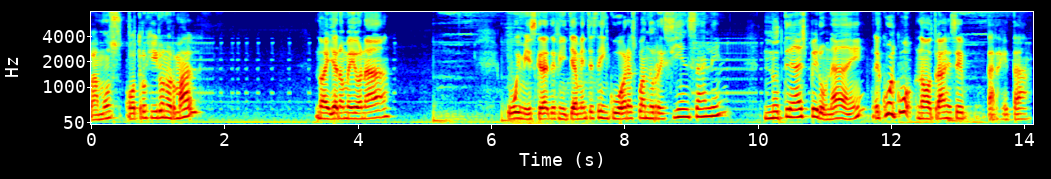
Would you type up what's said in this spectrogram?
Vamos, otro giro normal. No, ahí ya no me dio nada. Uy, mis cracks, definitivamente estas incubadoras cuando recién salen no te da espero nada, ¿eh? El cubo, el cubo. No, traje ese tarjeta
